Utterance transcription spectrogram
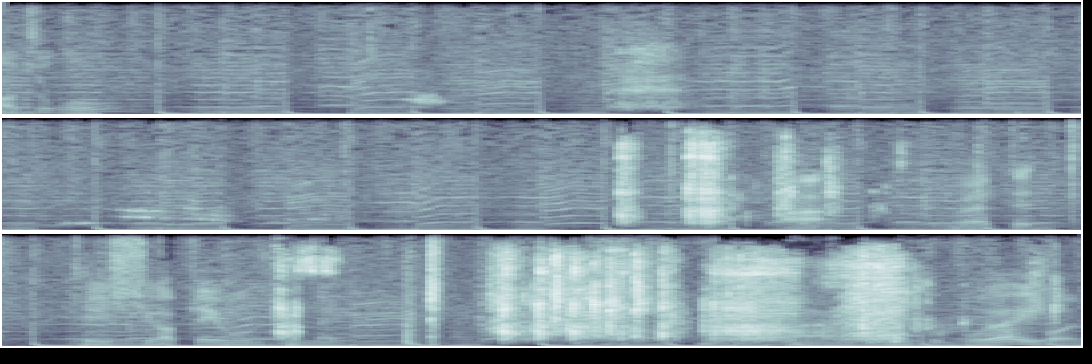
가지고. 아 뭐야 때 대시 갑자기 멈췄네. 음, 또 뭐야 이건?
